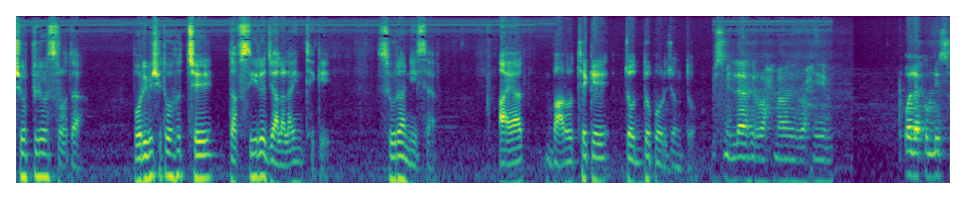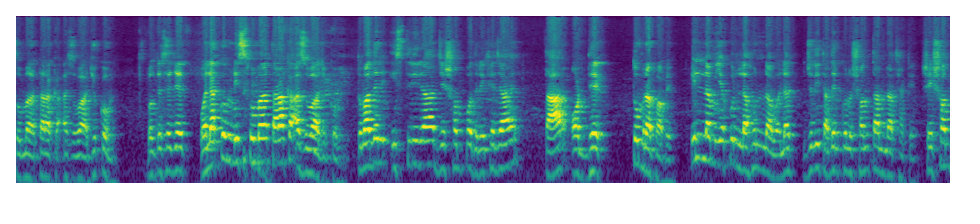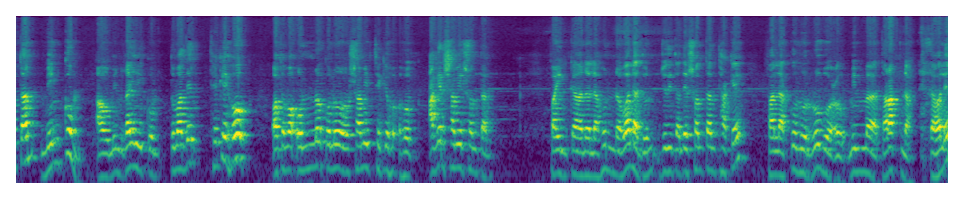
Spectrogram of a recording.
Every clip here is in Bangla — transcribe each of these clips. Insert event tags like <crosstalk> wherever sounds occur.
সুপ্রিয় শ্রোতা, পরিবেশিত হচ্ছে তাফসিরে জালালাইন থেকে, সুরা নিসা, আয়াত বারো থেকে চোদ্দ পর্যন্ত। বিসমিল্লাহির রহমানির রহিম। ওয়ালাকুম নিসফু মা তারাকা আজওয়াজুকুম। বলতেছে যে, ওয়ালাকুম নিসফু মা তারাকা আজওয়াজুকুম। তোমাদের স্ত্রীরা যে সম্পদ রেখে যায়, তার অর্ধেক তোমরা পাবে। ইল্লাম ইয়াকুল ওয়ালাদ, যদি তাদের কোনো সন্তান না থাকে। সেই সন্তান মিনকুম আও মিন গাইরিকুম তোমাদের থেকে হোক অথবা অন্য কোনো স্বামীর থেকে হোক, আগের স্বামীর সন্তান। ফাইন কানা লাহুন্না ওয়ালাদুন, যদি তাদের সন্তান থাকে ফালা কুমুর রুবু মিম্মা তারাকনা। তাহলে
